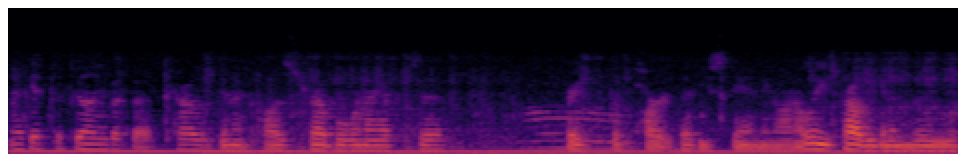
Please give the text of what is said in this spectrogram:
I get the feeling that that cow is gonna cause trouble when I have to break the part that he's standing on. Although he's probably gonna move.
